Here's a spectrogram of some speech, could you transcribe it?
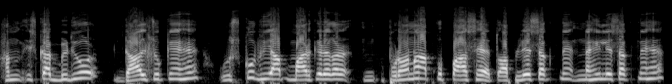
हम इसका वीडियो डाल चुके हैं, उसको भी आप मार्केट अगर पुराना आपको पास है तो आप ले सकते हैं, नहीं ले सकते हैं,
